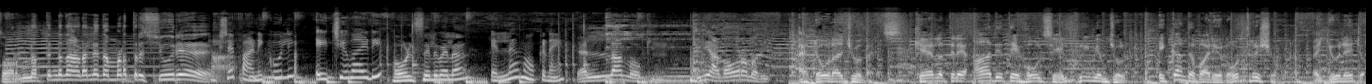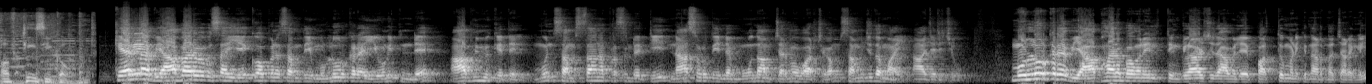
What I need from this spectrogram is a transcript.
സ്വർണത്തിന്റെ നാടല്ലേ നമ്മുടെ തൃശ്ശൂര്? പക്ഷെ പണിക്കൂലി H U I D wholesale വില? എല്ലാം നോക്കണേ. എല്ലാം നോക്കി. ഇനി അഡോറ മതി. അഡോറ ജ്വല്ലേഴ്സ് കേരളത്തിലെ ആദ്യത്തെ wholesale premium jewellery Ikkandavari road Thrissur. Unit of T C Kerala Vyapari Vyavasayi Ekopana സമിതി മുള്ളൂർക്കര യൂണിറ്റിന്റെ ആഭിമുഖ്യത്തിൽ മുൻ സംസ്ഥാന പ്രസിഡന്റ് ടി നാസറുദ്ദീന്റെ മൂന്നാം ചരമവാർഷികം സമുചിതമായി ആചരിച്ചു. മുള്ളൂർക്കര വ്യാപാര ഭവനിൽ തിങ്കളാഴ്ച രാവിലെ പത്ത് മണിക്ക് നടന്ന ചടങ്ങിൽ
